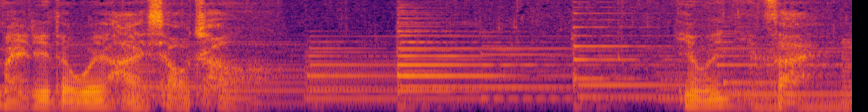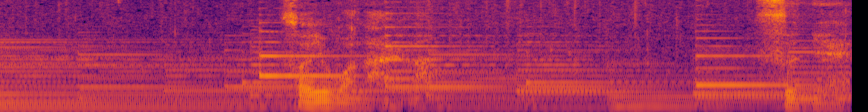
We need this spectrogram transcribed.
美丽的威海小城，因为你在。所以我来了。思念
